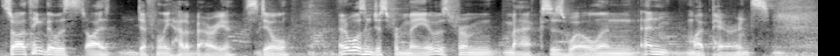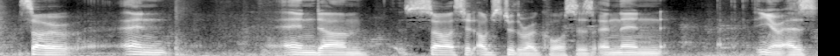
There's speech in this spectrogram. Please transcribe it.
So I think there was, I definitely had a barrier still, and it wasn't just from me; it was from Max as well, and and my parents. So, and and um, so I said I'll just do the road courses, and then you know as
